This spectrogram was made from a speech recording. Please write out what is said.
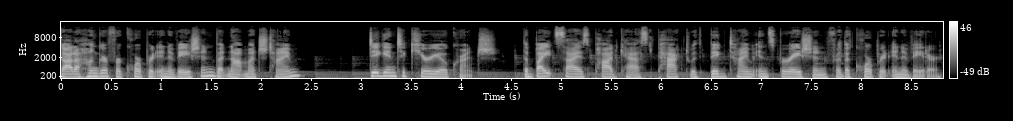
Got a hunger for corporate innovation but not much time? Dig into CurioCrunch, the bite sized podcast packed with big time inspiration for the corporate innovator.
